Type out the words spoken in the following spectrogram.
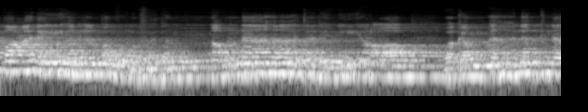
حق عليها القول فدمرناها تدميرا. وكم أهلكنا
